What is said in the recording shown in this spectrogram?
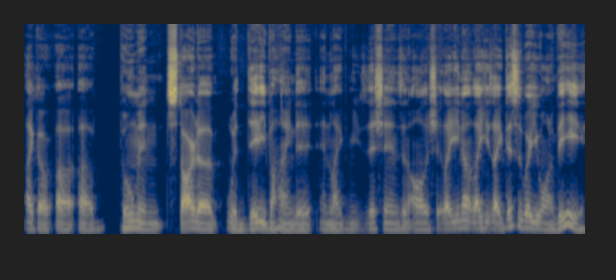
like a, a, a booming startup with Diddy behind it and like musicians and all the shit. Like, you know, like he's like, this is where you want to be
